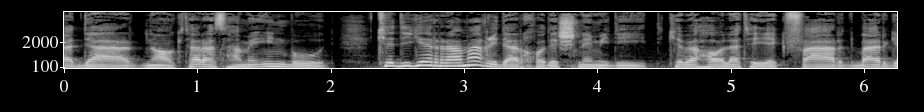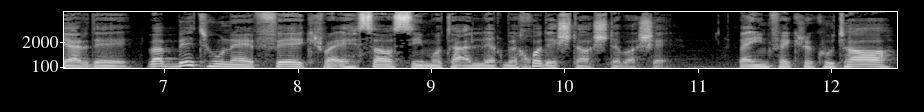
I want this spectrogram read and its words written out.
و دردناکتر از همه این بود که دیگه رمقی در خودش نمی‌دید که به حالت یک فرد برگرده و بتونه فکر و احساسی متعلق به خودش داشته باشه. و این فکر کوتاه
